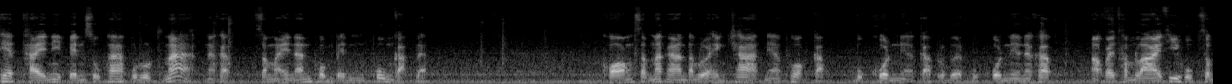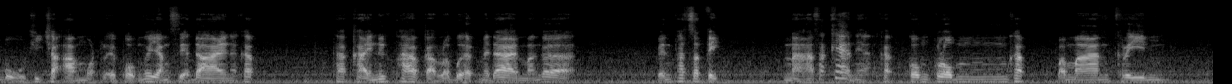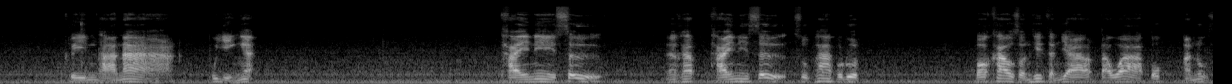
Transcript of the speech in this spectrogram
เทศไทยนี่เป็นสุภาพบุรุษมากนะครับ สมัยนั้นผมเป็นผู้กำกับแหละของสำนักงานตำรวจแห่งชาติเนี่ยพวกกับบุคคลเนี่ยกับระเบิดบุคคลเนี่ยนะครับเอาไปทำลายที่หุบสบู่ที่ชะอำหมดเลย ผมก็ยังเสียดายนะครับ ถ้าใครนึกภาพกับระเบิดไม่ได้ มันก็เป็นพลาสติกหนาสักแค่เนี้ยครับกลมๆครับประมาณครีม ครีมทาหน้าผู้หญิงอะ่ะ ไทยนี่ซื่อนะครับ ไทยนี่ซื่อสุภาพบุรุษ พอเข้าสนธิสัญญาออตตาว่าปุ๊บอนุ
